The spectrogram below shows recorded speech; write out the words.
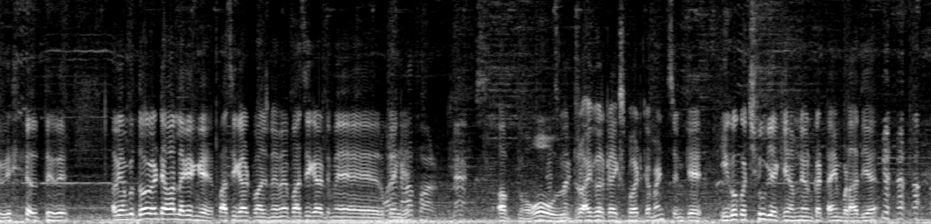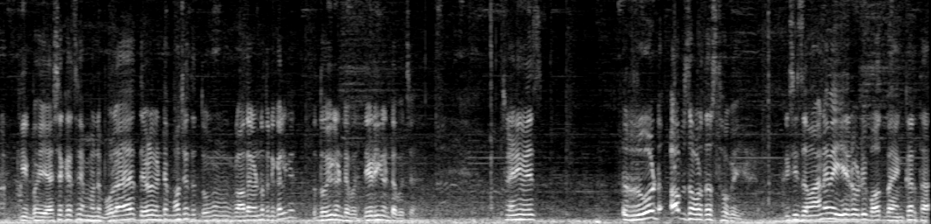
निकलते हुए। अभी हमको दो घंटे और लगेंगे पासीघाट पहुँचने में। पासीघाट में रुकेंगे. अब ओ ड्राइवर का एक्सपर्ट कमेंट्स इनके ईगो को छू गया कि हमने उनका टाइम बढ़ा दिया है। कि भाई ऐसे कैसे मैंने बोला है डेढ़ घंटे पहुँचे तो दो आधा घंटा तो निकल गया तो दो ही घंटे बच डेढ़ ही घंटा बचा है। सो एनीवेज रोड अब ज़बरदस्त हो गई है। किसी ज़माने में ये रोड भी बहुत भयंकर था।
